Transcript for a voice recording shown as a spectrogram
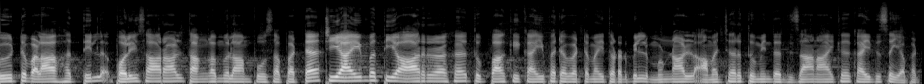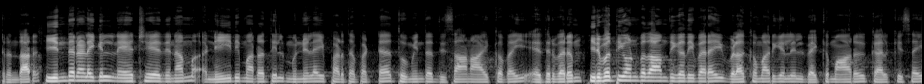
வீட்டு வளாகத்தில் போலீசாரால் தங்கமுலாம் பூசப்பட்ட டி ஐம்பத்தி ஆறு ரக துப்பாக்கி கைப்பற்றப்பட்டமை தொடர்பில் முன்னாள் அமைச்சர் துமிந்த திசாநாய்க்கு கைது செய்யப்பட்டிருந்தார். இந்த நிலையில் நேற்றைய தினம் நீதிமன்றத்தில் முன்னிலைப்படுத்தப்பட்ட துமிந்த திசாநாயக்கவை எதிர்வரும் இருபத்தி ஒன்பதாம் தேதி வரை விளக்கமறியலில் வைக்குமாறு கல்கிசை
